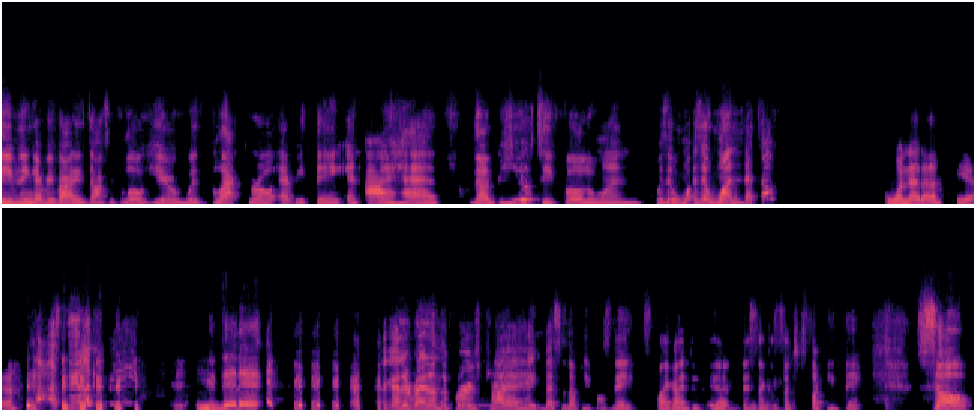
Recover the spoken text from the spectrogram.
Good evening, everybody. Dr. Glow here with Black Girl Everything, and I have the beautiful one. Was it? Is it Wanetta? Wanetta, yeah. you did it. I got it right on the first try. I hate messing up people's names like I do. Yeah, it's like such a sucky thing. So,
